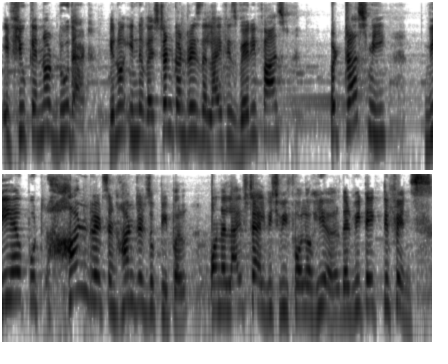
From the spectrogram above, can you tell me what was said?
If you cannot do that you know in the western countries the life is very fast. But trust me we have put hundreds and hundreds of people on a lifestyle which we follow here that we take tiffins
